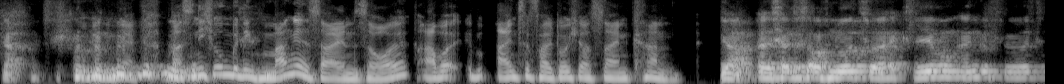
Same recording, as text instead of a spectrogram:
Ja. Was nicht unbedingt Mangel sein soll, aber im Einzelfall durchaus sein kann. Ja, also ich hatte es auch nur zur Erklärung angeführt,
